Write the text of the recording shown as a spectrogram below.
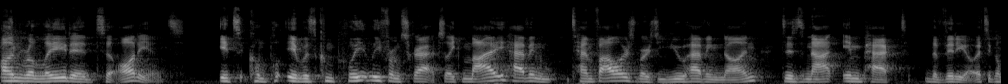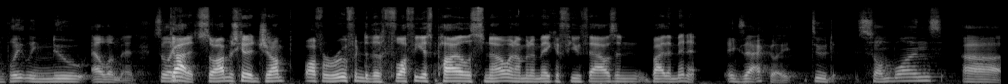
unrelated to audience. It's com- it was completely from scratch. Like my having 10 followers versus you having none does not impact the video. It's a completely new element. So like got it so i'm just gonna jump off a roof into the fluffiest pile of snow and i'm gonna make a few thousand by the minute Exactly. Dude, someone's uh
